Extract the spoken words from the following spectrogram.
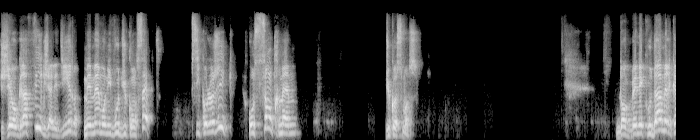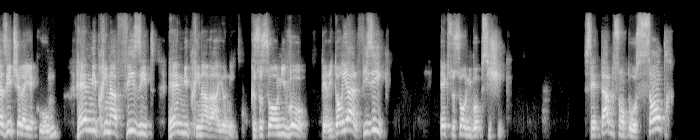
géographique, j'allais dire, mais même au niveau du concept psychologique, au centre même du cosmos. Donc, Benekuda Merkazit Shelayekum, physique, que ce soit au niveau territorial, physique, et que ce soit au niveau psychique. Ces tables sont au centre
